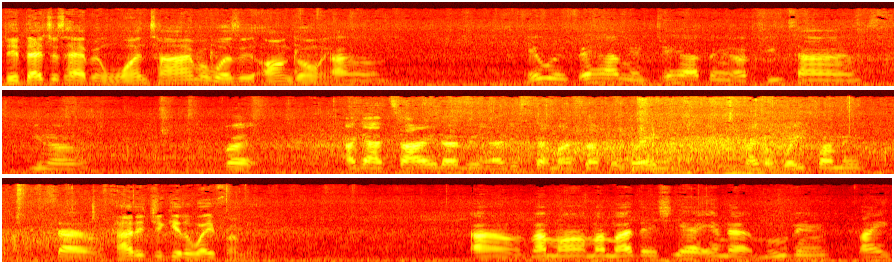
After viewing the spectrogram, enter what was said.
Did that just happen one time, or was it ongoing? um, it was, it happened, it happened a few times, you know, but I got tired of it I just kept myself away, like away from it. So, How did you get away from it? Um, my mom, my mother, she had ended up moving like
